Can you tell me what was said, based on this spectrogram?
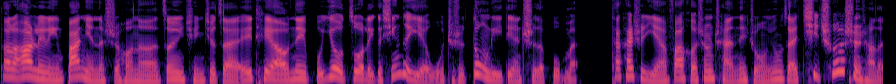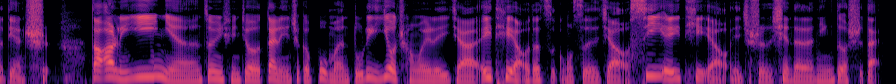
到了二零零八年的时候呢，曾毓群就在 ATL 内部又做了一个新的业务，就是动力电池的部门。他开始研发和生产那种用在汽车身上的电池。到二零一一年，曾毓群就带领这个部门独立，又成为了一家 ATL 的子公司，叫 CATL，也就是现在的宁德时代。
